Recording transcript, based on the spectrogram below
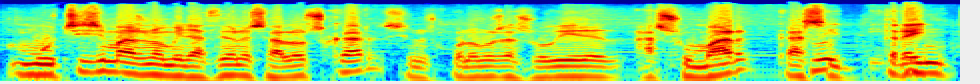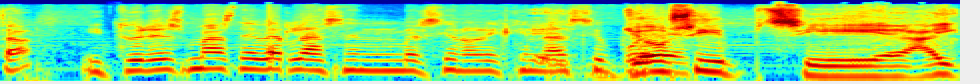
muchísimas nominaciones al Oscar, si nos ponemos a subir a sumar casi ¿Tú- y- 30. ¿Y tú eres más de verlas en versión original si Yo puedes? si, si hay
